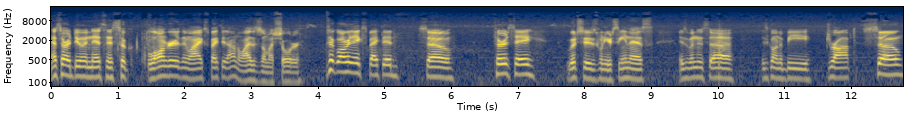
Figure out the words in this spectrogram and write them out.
I started doing this, and this took longer than what I expected. I don't know why this is on my shoulder. It took longer than expected. So Thursday, which is when you're seeing this, is when this uh, is going to be dropped. So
